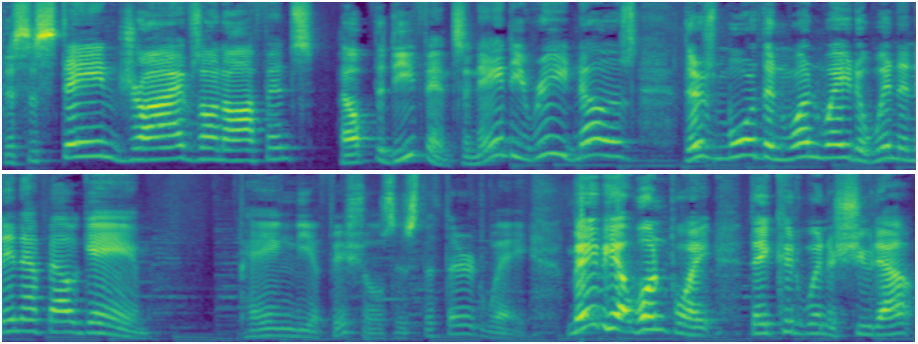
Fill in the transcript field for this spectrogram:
The sustained drives on offense help the defense, and Andy Reid knows there's more than one way to win an NFL game. Paying the officials is the third way. Maybe at one point they could win a shootout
